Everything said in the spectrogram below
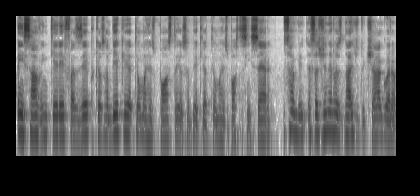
pensava em querer fazer porque eu sabia que eu ia ter uma resposta e eu sabia que eu ia ter uma resposta sincera. Sabe, essa generosidade do Thiago era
